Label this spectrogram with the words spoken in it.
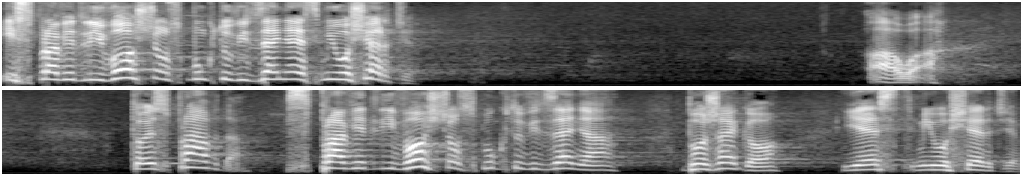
I sprawiedliwością z punktu widzenia jest miłosierdzie. Ała. To jest prawda sprawiedliwością z punktu widzenia Bożego jest miłosierdzie.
